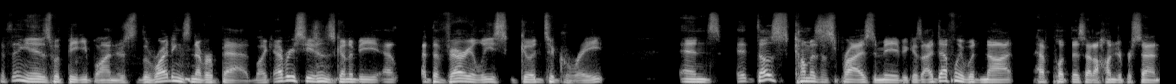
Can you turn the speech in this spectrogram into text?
The thing is with Peaky Blinders, the writing's never bad. Like every season is going to be at, at the very least good to great. And it does come as a surprise to me because I definitely would not have put this at 100%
